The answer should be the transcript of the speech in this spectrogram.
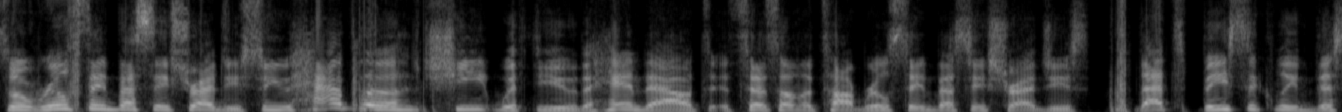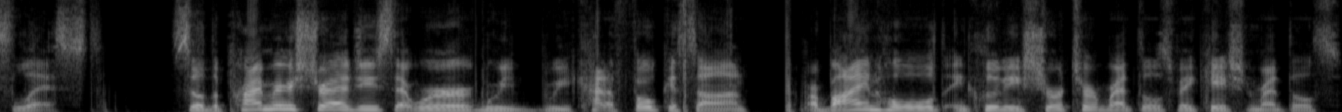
So, real estate investing strategies. So, you have the sheet with you, the handout. It says on the top, real estate investing strategies. That's basically this list. So, the primary strategies that we're, we, we kind of focus on are buy and hold, including short term rentals, vacation rentals,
